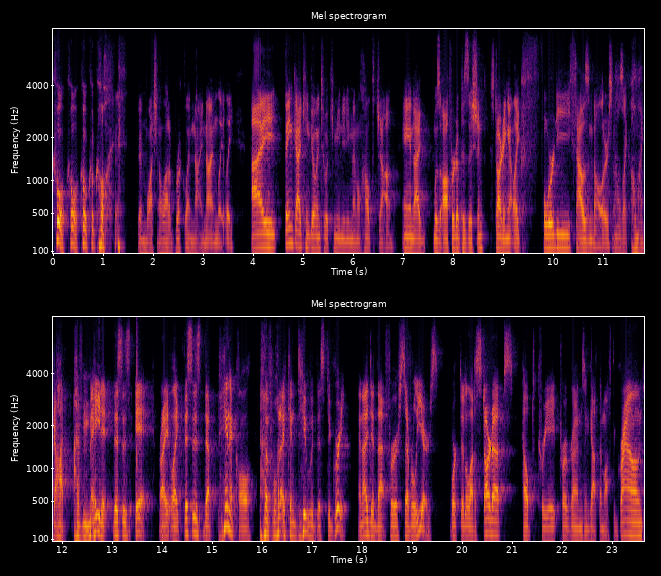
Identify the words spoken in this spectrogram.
cool, cool, cool, cool, cool. been watching a lot of Brooklyn Nine-Nine lately. I think I can go into a community mental health job. And I was offered a position starting at like $40,000. And I was like, oh my God, I've made it. This is it, right? Like, this is the pinnacle of what I can do with this degree. And I did that for several years, worked at a lot of startups, helped create programs and got them off the ground.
